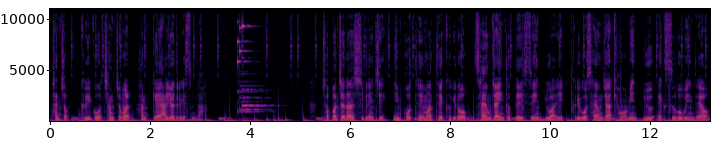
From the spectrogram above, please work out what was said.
단점 그리고 장점을 함께 알려드리겠습니다. 첫 번째는 11인치 infotainment의 크기로 사용자 인터페이스인 UI 그리고 사용자 경험인 UX 부분인데요.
